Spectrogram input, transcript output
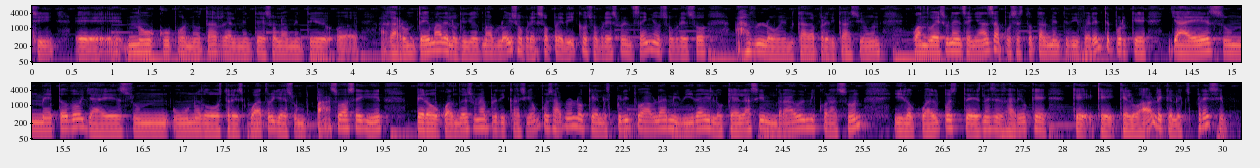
Sí, eh, no ocupo notas, realmente solamente eh, agarro un tema de lo que Dios me habló y sobre eso predico, sobre eso enseño, sobre eso hablo en cada predicación. Cuando es una enseñanza, pues es totalmente diferente porque ya es un método, ya es un 1, 2, 3, 4, ya es un paso a seguir, pero cuando es una predicación, pues hablo lo que el Espíritu habla en mi vida y lo que Él ha sembrado en mi corazón y lo cual pues es necesario que, que, que, que lo hable, que lo exprese.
